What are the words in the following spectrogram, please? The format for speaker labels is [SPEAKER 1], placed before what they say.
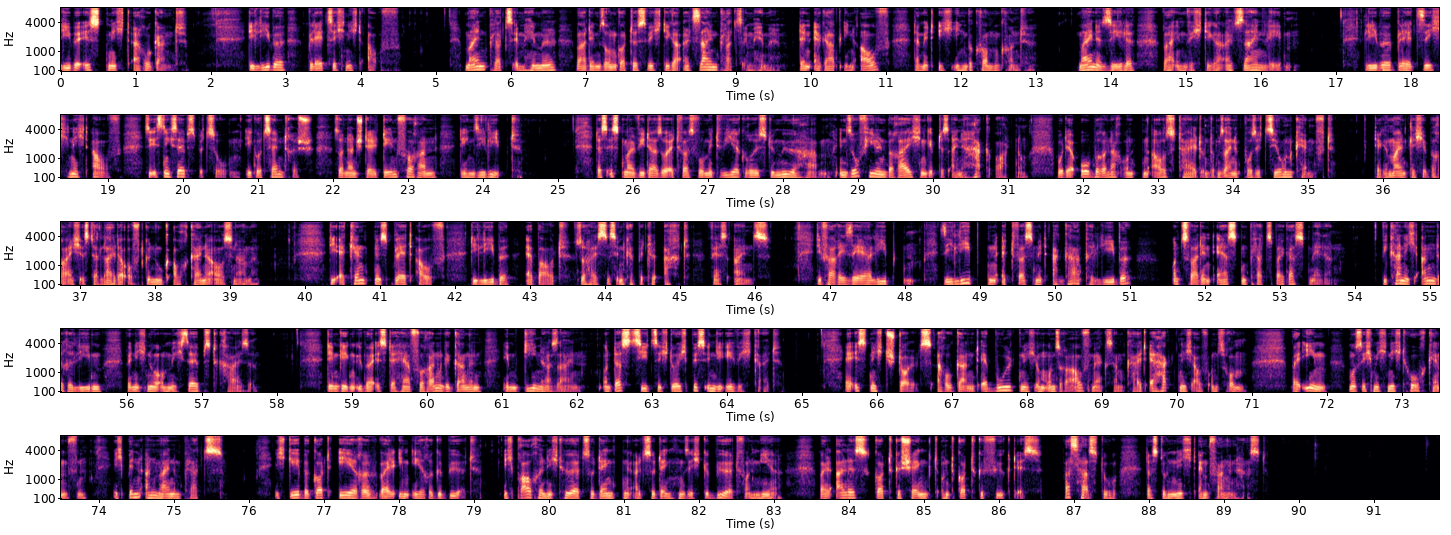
[SPEAKER 1] Liebe ist nicht arrogant. Die Liebe bläht sich nicht auf. Mein Platz im Himmel war dem Sohn Gottes wichtiger als sein Platz im Himmel, denn er gab ihn auf, damit ich ihn bekommen konnte. Meine Seele war ihm wichtiger als sein Leben. Liebe bläht sich nicht auf, sie ist nicht selbstbezogen, egozentrisch, sondern stellt den voran, den sie liebt. Das ist mal wieder so etwas, womit wir größte Mühe haben. In so vielen Bereichen gibt es eine Hackordnung, wo der Obere nach unten austeilt und um seine Position kämpft. Der gemeindliche Bereich ist da leider oft genug auch keine Ausnahme. Die Erkenntnis bläht auf, die Liebe erbaut, so heißt es in Kapitel 8, Vers 1. Die Pharisäer liebten, sie liebten etwas mit Agape-Liebe, und zwar den ersten Platz bei Gastmählern. Wie kann ich andere lieben, wenn ich nur um mich selbst kreise? Demgegenüber ist der Herr vorangegangen im Dienersein, und das zieht sich durch bis in die Ewigkeit. Er ist nicht stolz, arrogant, er buhlt nicht um unsere Aufmerksamkeit, er hackt nicht auf uns rum. Bei ihm muss ich mich nicht hochkämpfen, ich bin an meinem Platz. Ich gebe Gott Ehre, weil ihm Ehre gebührt. Ich brauche nicht höher zu denken, als zu denken sich gebührt von mir, weil alles Gott geschenkt und Gott gefügt ist. Was hast du, das du nicht empfangen hast?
